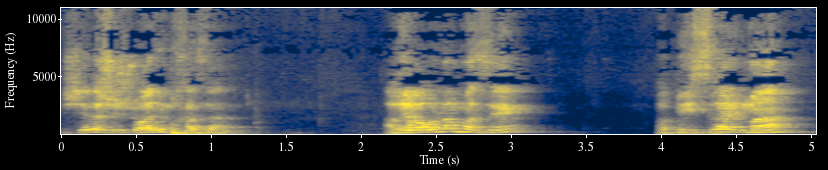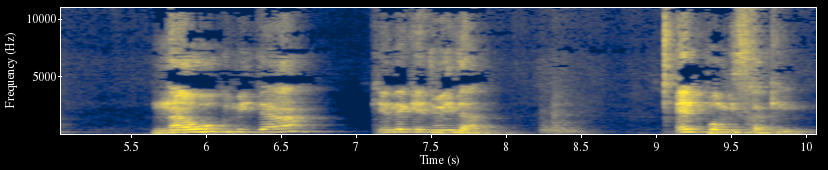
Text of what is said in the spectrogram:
שאלה ששואלים חז"ל. הרי העולם הזה, רבי ישראל מה? נהוג מידה כנגד מידה. אין פה משחקים.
